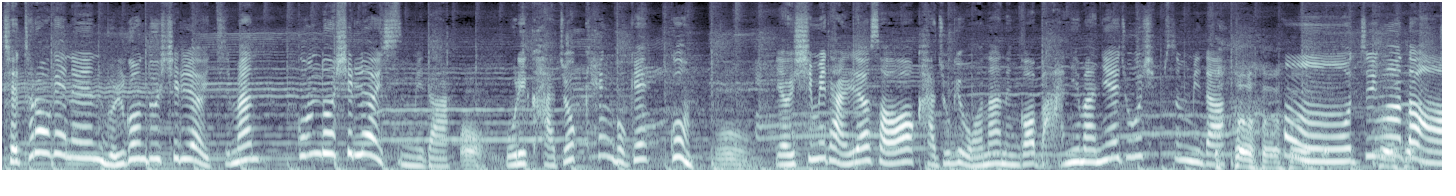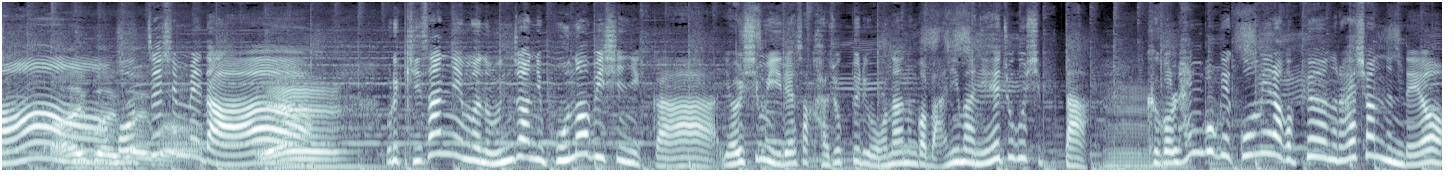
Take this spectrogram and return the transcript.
제 트럭에는 물건도 실려 있지만 꿈도 실려 있습니다. 어. 우리 가족 행복의 꿈. 어. 열심히 달려서 가족이 원하는 거 많이 많이 해주고 싶습니다. 어, 찡하다. 아이고, 아이고, 멋지십니다. 예. 우리 기사님은 운전이 본업이시니까 열심히 일해서 가족들이 원하는 거 많이 많이 해주고 싶다. 음. 그걸 행복의 꿈이라고 표현을 하셨는데요.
